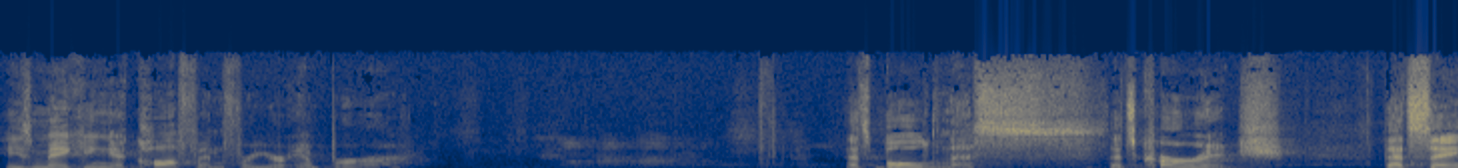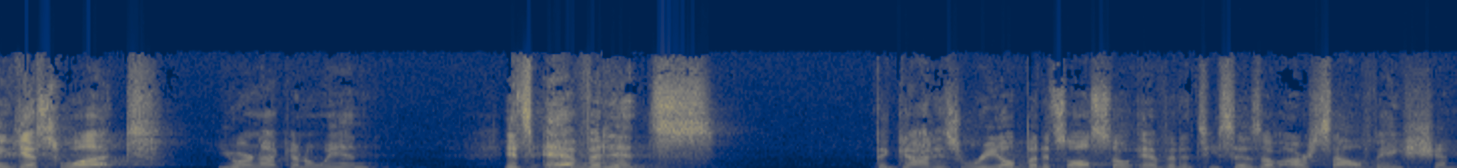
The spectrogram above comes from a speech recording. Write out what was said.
He's making a coffin for your emperor. That's boldness. That's courage. That's saying, Guess what? You're not going to win. It's evidence that God is real, but it's also evidence, he says, of our salvation.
